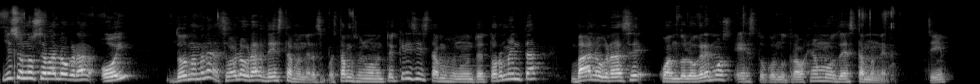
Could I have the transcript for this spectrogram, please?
Y eso no se va a lograr hoy de una manera, se va a lograr de esta manera. Pues estamos en un momento de crisis, estamos en un momento de tormenta, va a lograrse cuando logremos esto, cuando trabajemos de esta manera. ¿sí?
